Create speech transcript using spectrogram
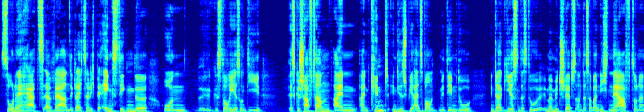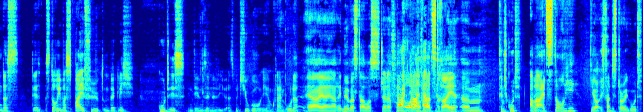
so eine herzerwärmende, gleichzeitig beängstigende und äh, Story ist und die es geschafft haben, ein, ein Kind in dieses Spiel einzubauen, mit dem du interagierst und das du immer mitschleppst und das aber nicht nervt, sondern das der Story was beifügt und wirklich gut ist in dem Sinne, also mit Hugo, ihrem kleinen Bruder. ja, ja, ja. Reden wir über Star Wars Jedi Fallen Order auf Platz 3. Ähm, Finde ich gut. Aber als Story? Ja, ich fand die Story gut.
